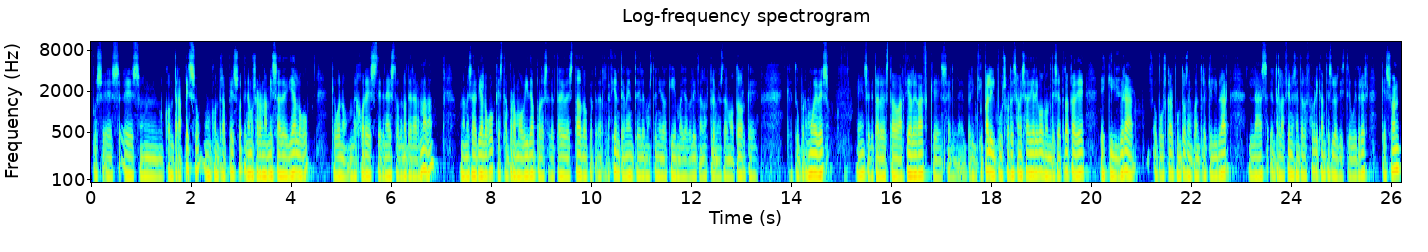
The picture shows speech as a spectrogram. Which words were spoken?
pues es, es un contrapeso un contrapeso. Tenemos ahora una mesa de diálogo que bueno mejor es tener esto que no tener nada. Una mesa de diálogo que está promovida por el secretario de Estado que recientemente le hemos tenido aquí en Valladolid en los premios del motor que, que tú promueves el ¿eh? secretario de Estado García Legaz, que es el, principal impulsor de esa mesa de diálogo, donde se trata de equilibrar o buscar puntos de encuentro, equilibrar las relaciones entre los fabricantes y los distribuidores, que son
